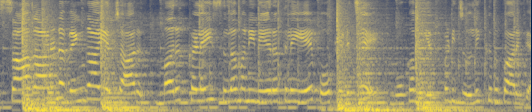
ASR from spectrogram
சாதாரண வெங்காய சாறு. மருக்களை சில மணி நேரத்திலேயே போக்கிடுச்சே. முகம் எப்படி ஜொலிக்குது பாருங்க.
